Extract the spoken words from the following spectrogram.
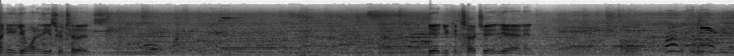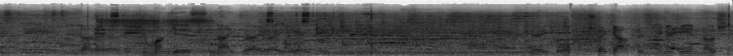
I need to get one of these for Toods. Yeah, you can touch it. Yeah, and it. Mom, come here. Got a humongous Lite-Brite right here. Very cool. Check out this energy in motion.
